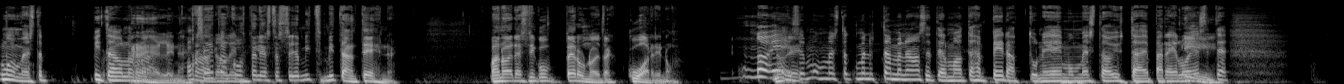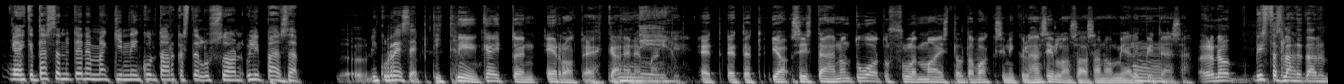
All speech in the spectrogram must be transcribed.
mun mielestä pitää olla Rehellinen. Onko se epäkohteliasta, jos ei ole mit, mitään tehnyt? Mä en ole edes niinku perunoita kuorinut. No ei, no ei se mun mielestä, kun me nyt tämmöinen asetelma on tähän pedattu, niin ei mun mielestä ole yhtään epäreilua. Ja Niin. sitten ehkä tässä nyt enemmänkin niin kuin tarkastelussa on ylipäänsä niin kuin reseptit. Niin, keittojen erot ehkä Niin. enemmänkin. Et, et, et, ja siis tämähän on tuotu sulle maisteltavaksi, niin kyllähän silloin saa sanoa mielipiteensä. No, mistä lähdetään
